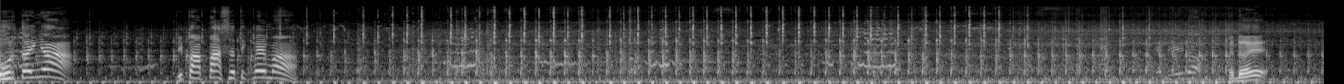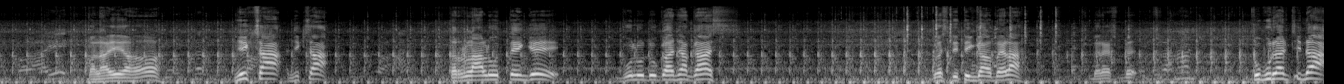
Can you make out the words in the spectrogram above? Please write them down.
Luhur tengnya. Dipapas setik. Jadi dok. Adoy, Balai. balai ya. Oh. Nyiksa, nyiksa. Terlalu tinggi. Gulu duganya gas. Gas ditinggal bela. Beres be- kuburan Cina.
